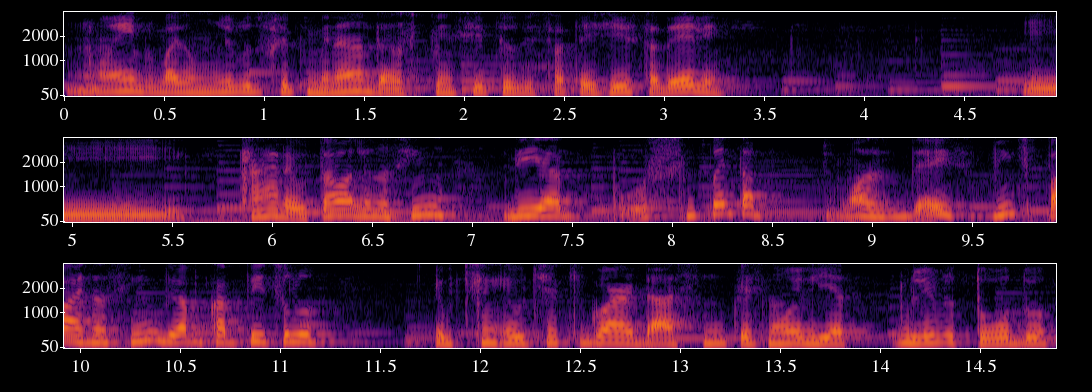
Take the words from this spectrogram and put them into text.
não lembro, mas um livro do Felipe Miranda, Os Princípios do Estrategista dele. E, cara, eu tava lendo assim, lia pô, 50, umas 10, 20 páginas assim, virava um capítulo, eu tinha, eu tinha que guardar assim, porque senão eu lia o livro todo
